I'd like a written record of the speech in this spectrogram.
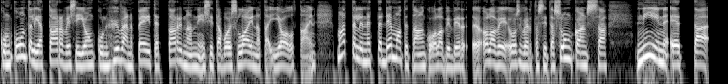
kun kuuntelija tarvisi jonkun hyvän peitetarinan, niin sitä voisi lainata joltain. Mä ajattelin, että demotetaanko Olavi, Vir- Olavi Uusivirta sitä sun kanssa niin, että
